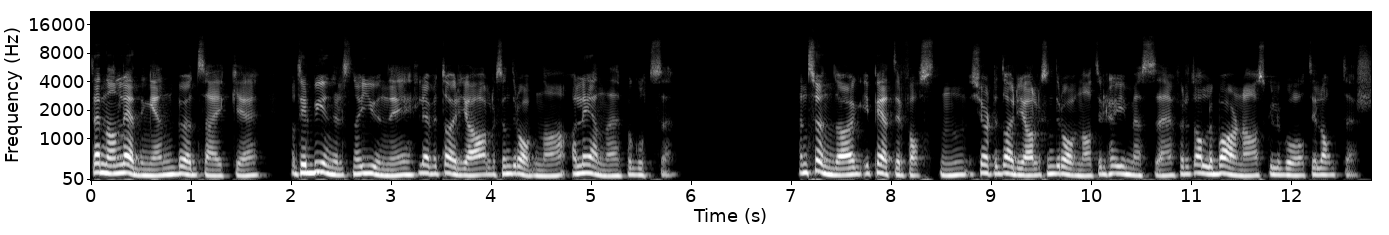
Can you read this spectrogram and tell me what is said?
Denne anledningen bød seg ikke, og til begynnelsen av juni levet Darja Aleksandrovna alene på godset. En søndag i Peterfasten kjørte Darja Aleksandrovna til høymesse for at alle barna skulle gå til alters.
